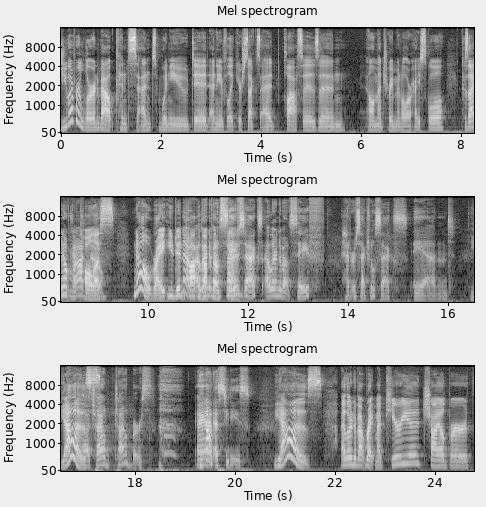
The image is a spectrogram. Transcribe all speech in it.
you ever learn about consent when you did any of like your sex ed classes in elementary, middle, or high school? Because I don't God, recall no. us. No, right? You didn't no, talk I about learned about consent. safe sex. I learned about safe heterosexual sex and yes. uh, child childbirth Yeah. and STDs. Yes. I learned about, right, my period, childbirth,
